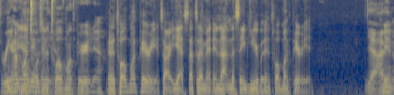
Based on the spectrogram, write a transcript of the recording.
three Yeah, in Pokemon a, tw- games in a year. 12 month period, yeah. In a 12 month period. Sorry, yes, that's what I meant. And not in the same year, but in a 12 month period. Yeah, I mean, Yeah.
